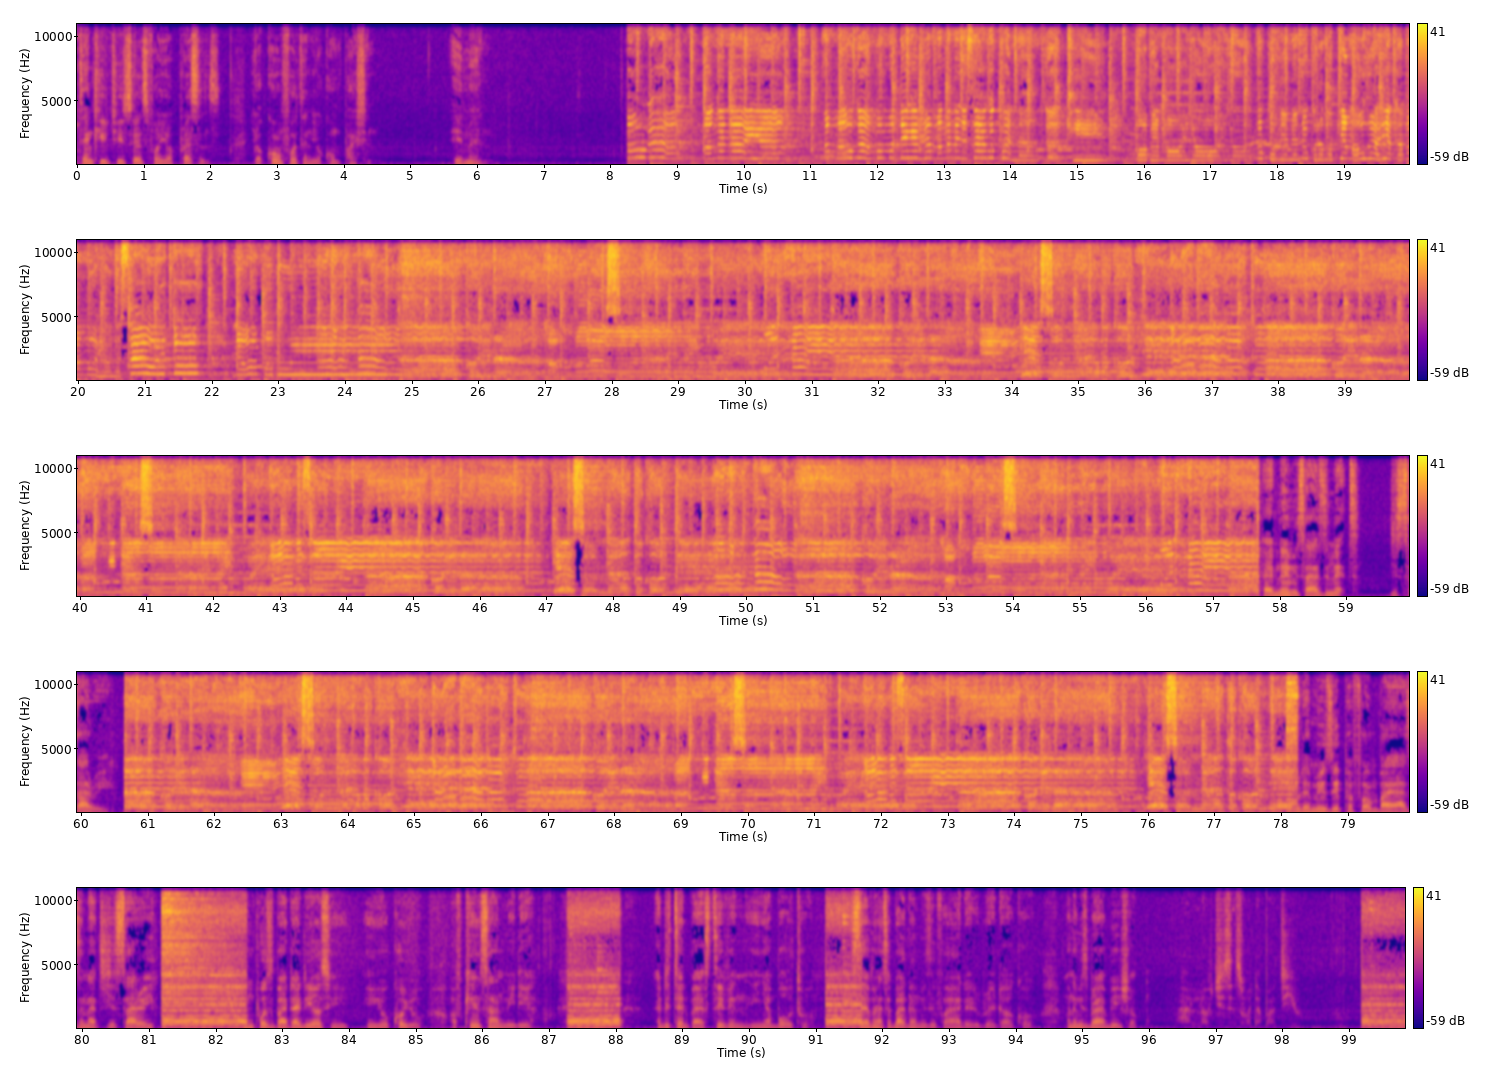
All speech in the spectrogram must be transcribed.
Thank you, Jesus, for your presence, your comfort, and your compassion. Amen. Her name is Azinet Jisari. With the music performed by Azinet Gisari, composed by Dadios in, in Yokoyo of King Sound Media, Edited by Stephen Inyaboto. Serving as a background music for Added Bread or Co. My name is Barry Bishop. I love Jesus. What about you?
